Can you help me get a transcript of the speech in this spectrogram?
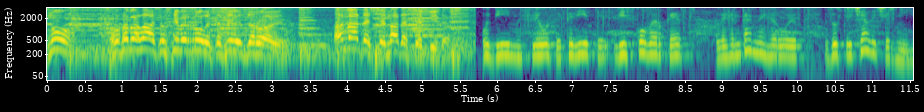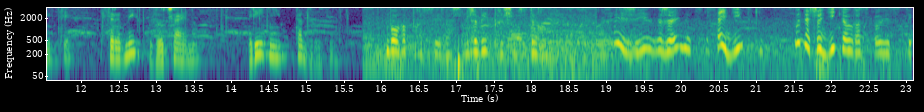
Ну, саме головне, що всі вернулися, живі, здорові. А надо ще, надо ще піде. Обійми, сльози, квіти, військовий оркестр, легендарних героїв зустрічали чернігівці. Серед них, звичайно, рідні та друзі. Бога просила, щоб живий прийшов здоровий. І жив, жениться, а й дітки. Буде що дітям розповісти.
